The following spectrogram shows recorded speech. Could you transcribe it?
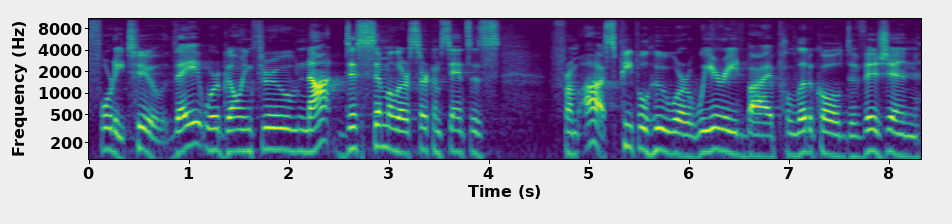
42. They were going through not dissimilar circumstances from us, people who were wearied by political division.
